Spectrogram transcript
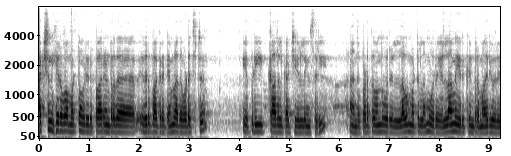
ஆக்ஷன் ஹீரோவாக மட்டும் அவர் இருப்பாருன்றதை எதிர்பார்க்குற டைமில் அதை உடைச்சிட்டு எப்படி காதல் காட்சிகள்லையும் சரி அந்த படத்தை வந்து ஒரு லவ் மட்டும் இல்லாமல் ஒரு எல்லாமே இருக்குன்ற மாதிரி ஒரு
